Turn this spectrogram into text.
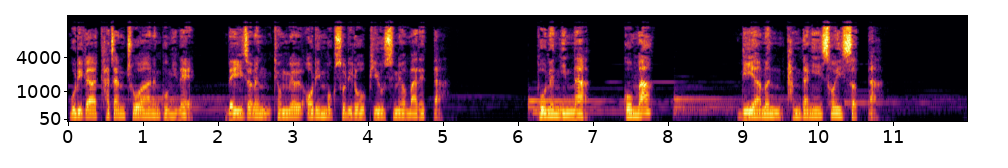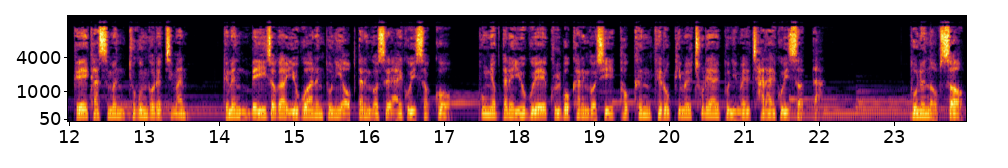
우리가 가장 좋아하는 봉인에 레이저는 경멸 어린 목소리로 비웃으며 말했다. 돈은 있나, 꼬마? 리암은 당당히 서 있었다. 그의 가슴은 두근거렸지만 그는 레이저가 요구하는 돈이 없다는 것을 알고 있었고 폭력단의 요구에 굴복하는 것이 더 큰 괴롭힘을 초래할 뿐임을 잘 알고 있었다. 돈은 없어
